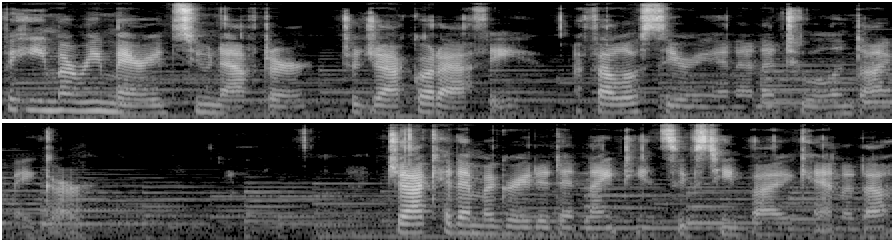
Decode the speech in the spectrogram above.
Fahima remarried soon after to Jack Orathi, a fellow Syrian and a tool and die maker. Jack had emigrated in 1916 via Canada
